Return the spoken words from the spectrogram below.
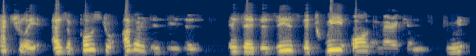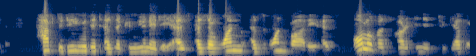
actually, as opposed to other diseases, is a disease that we all Americans have to deal with it as a community, as, as a one as one body, as all of us are in it together.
